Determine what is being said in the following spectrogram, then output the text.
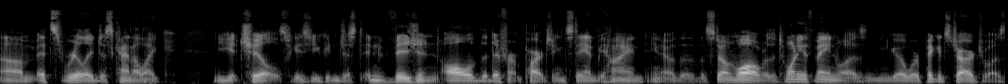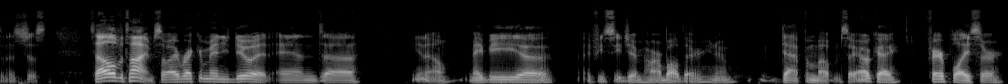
um, it's really just kind of like you get chills because you can just envision all of the different parts. You can stand behind, you know, the, the stone wall where the 20th Maine was and you go where Pickett's charge was. And it's just, it's a hell of a time. So I recommend you do it. And, uh, you know, maybe, uh, if you see Jim Harbaugh there, you know, dap him up and say, okay, fair play, sir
